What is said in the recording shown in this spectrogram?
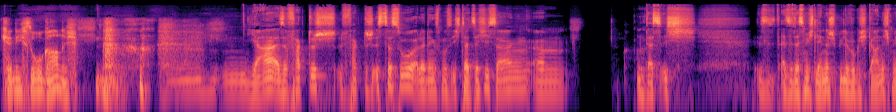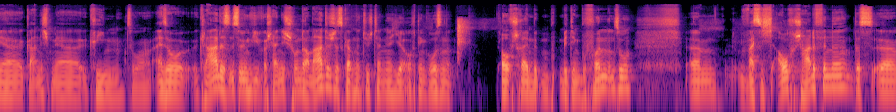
Kenne ich so gar nicht. ja, also faktisch, faktisch ist das so. Allerdings muss ich tatsächlich sagen, ähm, dass ich also dass mich Länderspiele wirklich gar nicht mehr gar nicht mehr kriegen so also klar das ist irgendwie wahrscheinlich schon dramatisch es gab natürlich dann ja hier auch den großen Aufschrei mit, mit dem Buffon und so. Ähm, was ich auch schade finde, dass äh,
